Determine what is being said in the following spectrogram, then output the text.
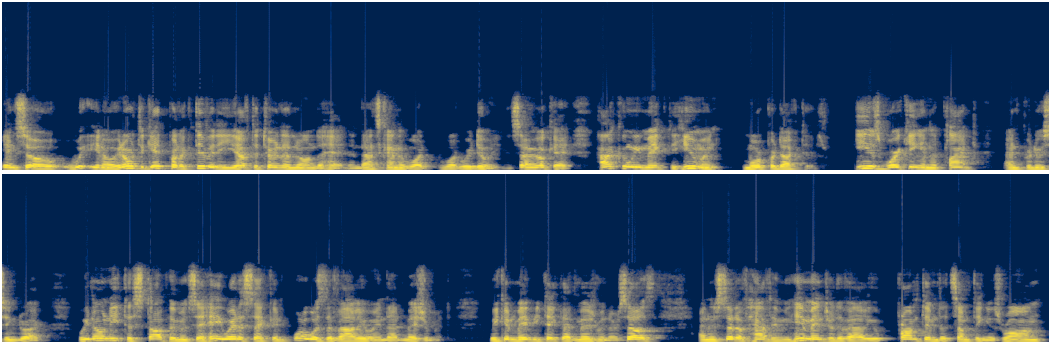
and so, we, you know, in order to get productivity, you have to turn it on the head. And that's kind of what, what we're doing. And saying, okay, how can we make the human more productive? He is working in a plant and producing drug. We don't need to stop him and say, hey, wait a second, what was the value in that measurement? We can maybe take that measurement ourselves. And instead of having him enter the value, prompt him that something is wrong,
